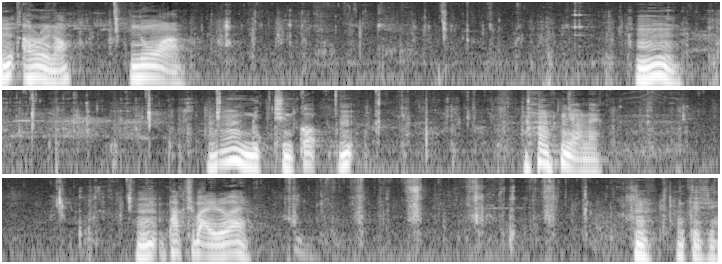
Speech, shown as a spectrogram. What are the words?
อืมอร่อยเนาะนัวอืมอืมลูกชิ้นก็อืมอย่างไรอืมผักชีใบด้วยอืมโอเคสิ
